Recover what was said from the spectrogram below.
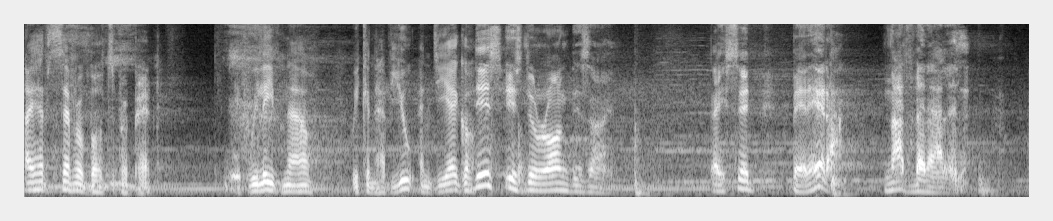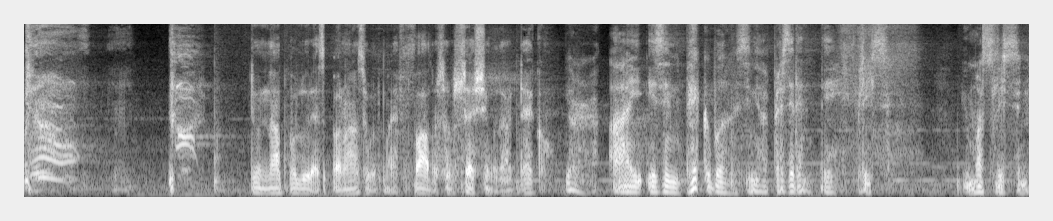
I have several boats prepared. If we leave now, we can have you and Diego. This is the wrong design. They said Pereira, not Van Alen. Do not pollute Esperanza with my father's obsession with Art Deco. Your eye is impeccable, Senor Presidente. Please, you must listen.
